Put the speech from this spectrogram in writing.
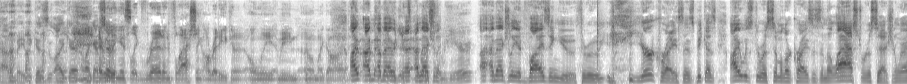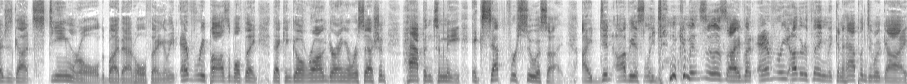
out of me because, like, uh, like I've said, Everything it- is like red and flashing already. You can only, I mean, oh my God. I'm, I'm, I'm, actually, I'm actually from here. I'm actually advising you through your crisis because I was through a similar crisis in the last recession where I just got steamrolled by that whole thing. I mean, every possible thing that can go wrong during a recession happened to me, except for suicide. I didn't obviously didn't commit suicide, but every other thing that can happen to a guy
